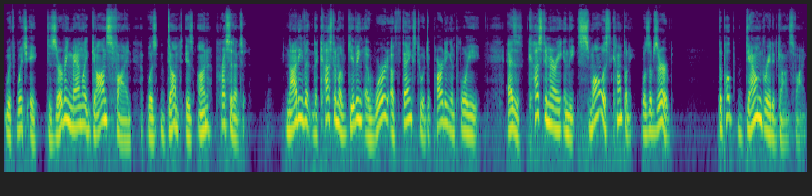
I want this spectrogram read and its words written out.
with which a deserving man like Gänswein was dumped is unprecedented. Not even the custom of giving a word of thanks to a departing employee, as is customary in the smallest company, was observed. The Pope downgraded Gänswein,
